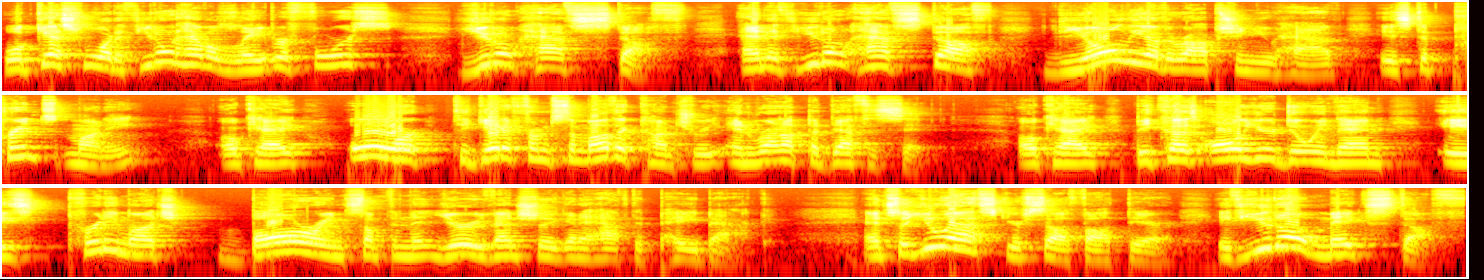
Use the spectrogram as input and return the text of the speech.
Well, guess what? If you don't have a labor force, you don't have stuff. And if you don't have stuff, the only other option you have is to print money, okay, or to get it from some other country and run up a deficit, okay? Because all you're doing then is pretty much borrowing something that you're eventually going to have to pay back. And so you ask yourself out there if you don't make stuff,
